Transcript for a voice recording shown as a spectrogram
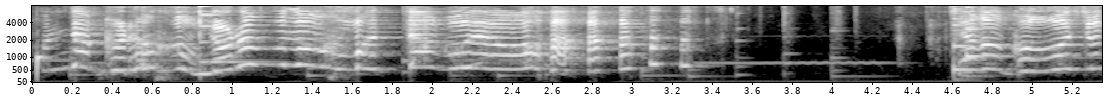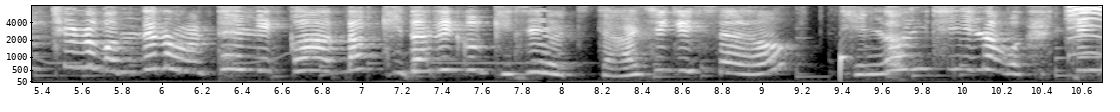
혼자 그런 거 여러분하고 봤다고요. 제가 그거 쇼츠로 만들어 올 테니까 딱 기다리고 계세요. 진짜 아시겠어요? 진 남친이라고 진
